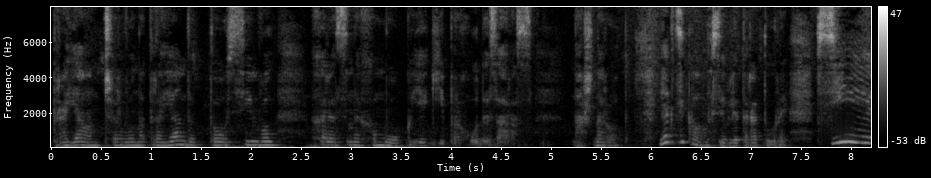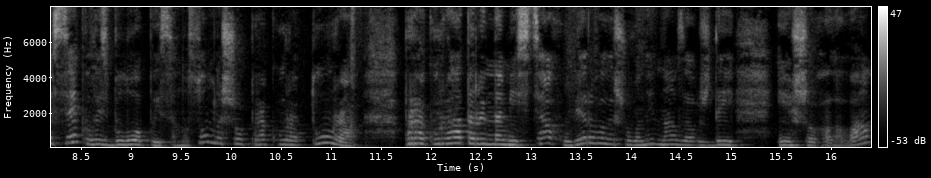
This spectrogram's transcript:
троянд, червона троянда то символ хресних мук, які проходить зараз наш народ. Як цікаво всі в літературі. Всі, все колись було описано. Сумно, що прокуратура, прокуратори на місцях увірували, що вони назавжди, і що голова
